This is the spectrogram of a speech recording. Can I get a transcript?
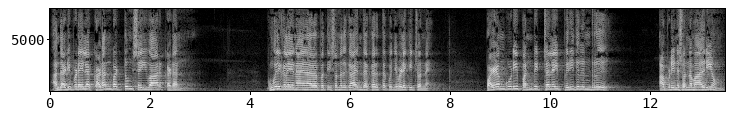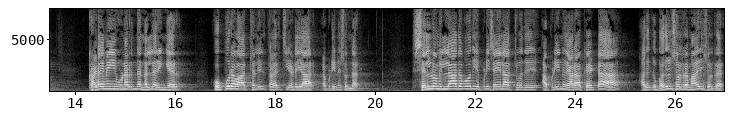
அந்த அடிப்படையில் கடன்பட்டும் செய்வார் கடன். குங்குலிக்கலை நாயனாரை பற்றி சொன்னதுக்காக இந்த கருத்தை கொஞ்சம் விளக்கி சொன்னேன். பழங்குடி பண்பிற்றலை பிரிதிலின்று அப்படின்னு சொன்ன மாதிரியும் கடமை உணர்ந்த நல்லறிஞர் ஒப்புரவாற்றலில் தளர்ச்சி அடையார் அப்படின்னு சொன்னார். செல்வம் இல்லாத போது எப்படி செயலாற்றுவது அப்படின்னு யாராவது கேட்டால் அதுக்கு பதில் சொல்கிற மாதிரி சொல்கிறார்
